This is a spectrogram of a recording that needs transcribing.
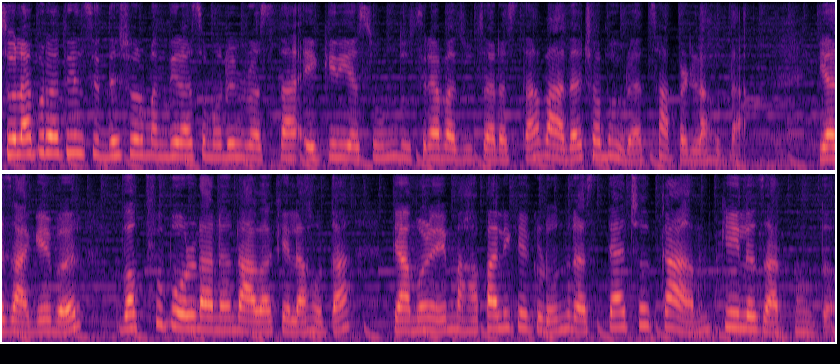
सोलापुरातील सिद्धेश्वर मंदिरासमोरील रस्ता एकेरी असून दुसऱ्या बाजूचा रस्ता वादाच्या भवऱ्यात सापडला होता. या जागेवर वक्फ बोर्डानं दावा केला होता. त्यामुळे महापालिकेकडून रस्त्याचं काम केलं जात नव्हतं.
